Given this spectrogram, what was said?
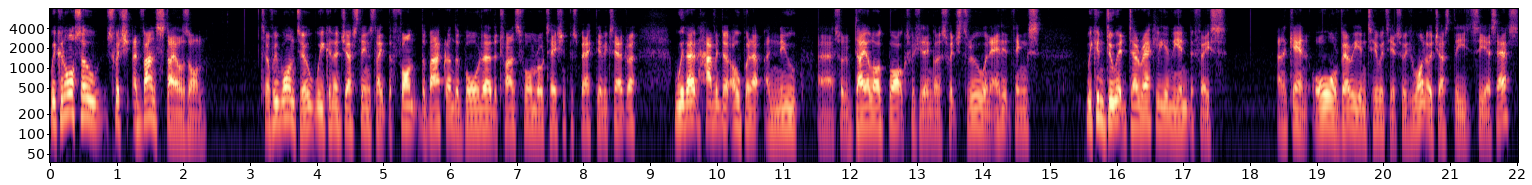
We can also switch advanced styles on. So if we want to, we can adjust things like the font, the background, the border, the transform, rotation, perspective, etc. without having to open up a new uh, sort of dialog box, which you then got to switch through and edit things. We can do it directly in the interface. And again, all very intuitive. So if you want to adjust the CSS,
